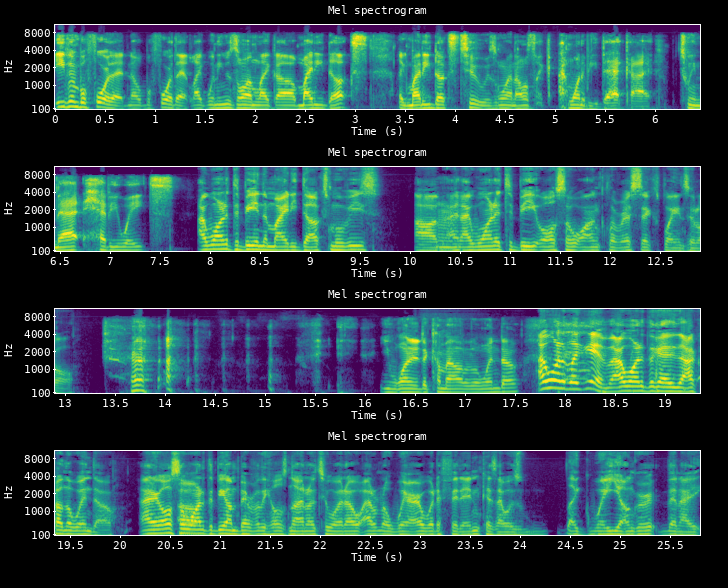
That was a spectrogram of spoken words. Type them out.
even before that, no, before that, like when he was on like uh Mighty Ducks, like Mighty Ducks 2 is when I was like, I want to be that guy. Between that heavyweights. I wanted to be in the Mighty Ducks movies, um, Mm. and I wanted to be also on Clarissa Explains It All. you wanted to come out of the window. I wanted like him. I wanted the guy to knock on the window. I also Oh. wanted to be on Beverly Hills 90210. I don't know where I would have fit in because I was like way younger than I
